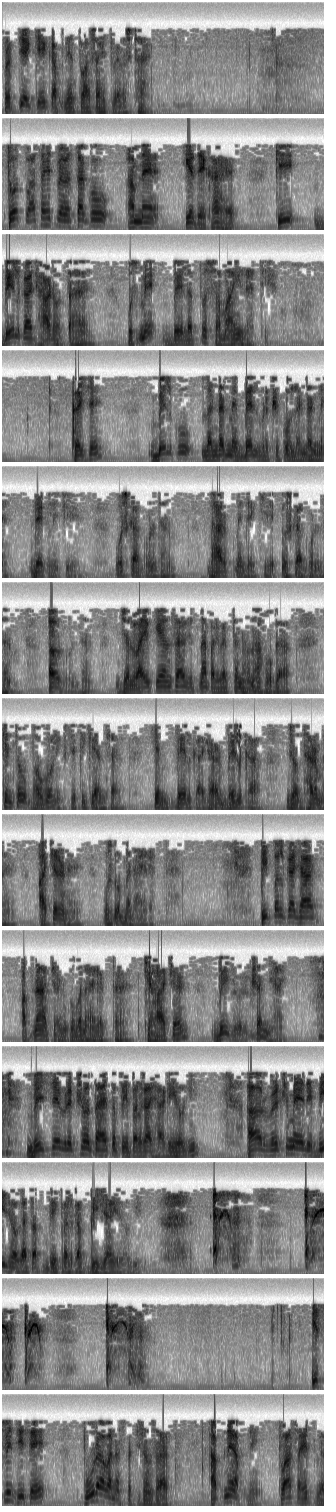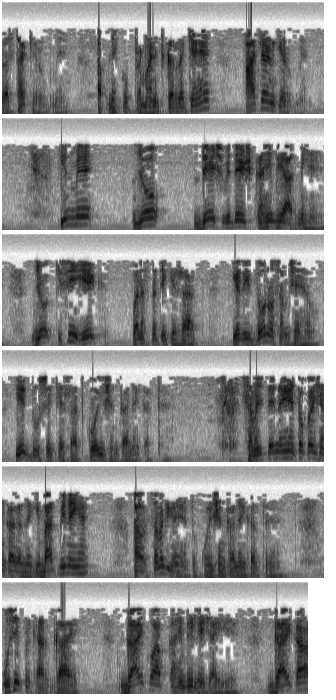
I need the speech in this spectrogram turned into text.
प्रत्येक एक अपने त्वासहित व्यवस्था है। तो त्वासहित व्यवस्था को हमने ये देखा है कि बेल का झाड़ होता है उसमें बेलत्व समाई रहती है। कैसे? बेल को लंदन में, बेल वृक्ष को लंदन में देख लीजिए, उसका गुणधर्म। भारत में देखिए, उसका गुणधर्म और गुणधर्म। जलवायु के अनुसार जितना परिवर्तन होना होगा, किंतु भौगोलिक स्थिति के अनुसार, ये बेल का झाड़, बेल का जो धर्म है, आचरण है, उसको बनाए रखता है। पीपल का झाड़ अपना आचरण को बनाए रखता है। आचरण बीज वृक्ष न्याय। बीज से वृक्ष होता है तो पीपल का झाड़ी होगी। और वृक्ष में यदि बीज होगा तब पीपल का बीजाई होगी। इस विधि से पूरा वनस्पति संसार अपने अपने त्वासहित व्यवस्था के रूप में अपने को प्रमाणित कर रखे हैं, आचरण के रूप में। इनमें जो देश विदेश कहीं भी आदमी है जो किसी एक वनस्पति के साथ यदि दोनों समझे हों, एक दूसरे के साथ कोई शंका नहीं करते। समझते नहीं है तो कोई शंका करने की बात भी नहीं है, और समझ गए हैं तो कोई शंका नहीं करते हैं। उसी प्रकार गाय। गाय को आप कहीं भी ले जाइए। गाय का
